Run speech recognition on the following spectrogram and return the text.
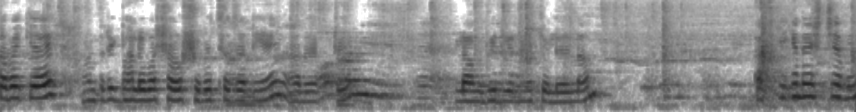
সবাইকে আন্তরিক ভালোবাসা ও শুভেচ্ছা জানিয়ে আরও একটি লং ভিডিও নিয়ে চলে এলাম। আজকে এখানে এসছি আমি।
